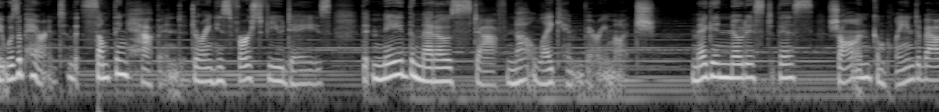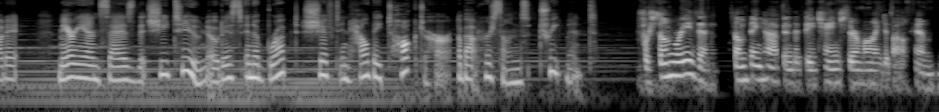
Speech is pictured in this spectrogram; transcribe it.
It was apparent that something happened during his first few days that made the Meadows staff not like him very much. Megan noticed this, Sean complained about it. Marianne says that she too noticed an abrupt shift in how they talked to her about her son's treatment. For some reason, something happened that they changed their mind about him.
